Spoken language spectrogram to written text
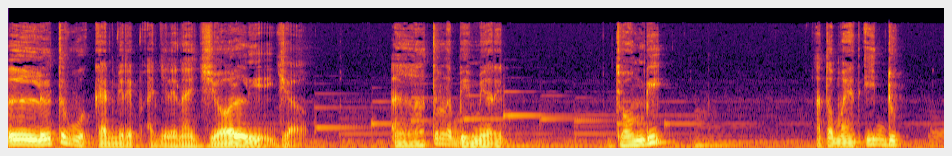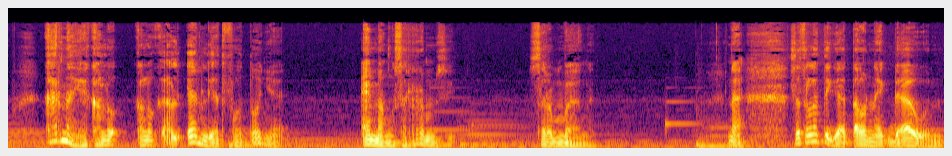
lu tuh bukan mirip Angelina Jolie, Jo. Lu tuh lebih mirip zombie atau mayat hidup. Karena ya kalau kalau kalian lihat fotonya emang serem sih. Serem banget. Nah, setelah tiga tahun naik daun,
